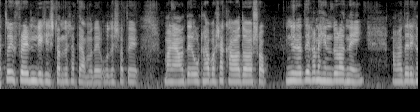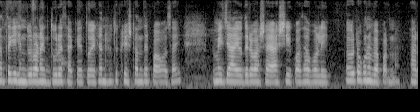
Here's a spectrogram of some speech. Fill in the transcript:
এতই ফ্রেন্ডলি খ্রিস্টানদের সাথে আমাদের, ওদের সাথে মানে আমাদের উঠা বসা খাওয়া দাওয়া সব কিন্তু যেহেতু এখানে হিন্দুরা নেই, আমাদের এখান থেকে হিন্দুরা অনেক দূরে থাকে, তো এখানে শুধু খ্রিস্টানদের পাওয়া যায়। আমি যাই ওদের বাসায় আসি, কথা বলি, ওটা কোনো ব্যাপার না। আর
